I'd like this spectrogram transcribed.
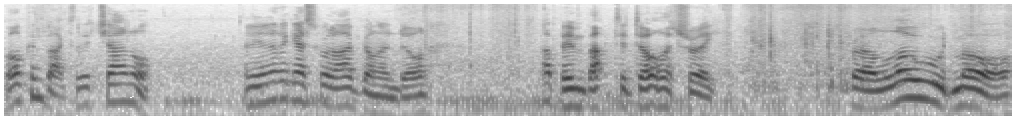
welcome back to the channel. And you never guess what I've gone and done. I've been back to Dollar Tree for a load more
